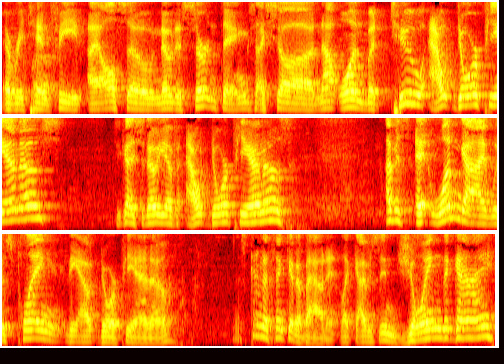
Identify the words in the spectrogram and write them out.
every 10 feet. I also noticed certain things. I saw not one, but two outdoor pianos. Do you guys know you have outdoor pianos? I was, uh, one guy was playing the outdoor piano. I was kind of thinking about it. Like I was enjoying the guy,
